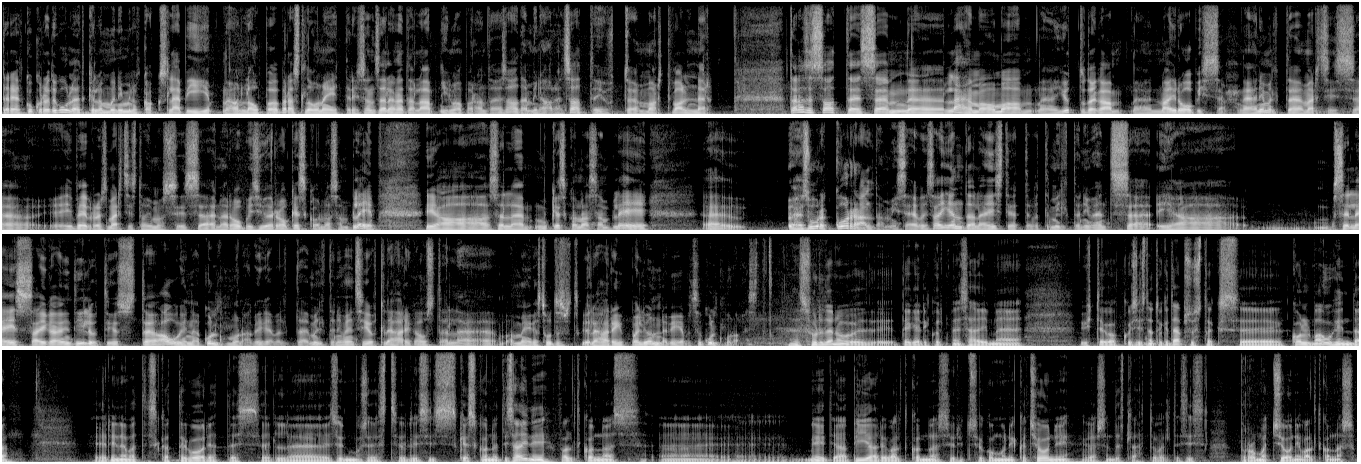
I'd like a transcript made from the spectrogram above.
Tere, head Kuku raadio kuulajad, kell on mõni minut kaks läbi, on laupäeva pärastlõuna eetris, on selle nädala ilmaparandaja saade, mina olen saatejuht Mart Valner. tänases saates äh, läheme oma äh, juttudega äh, Nairobisse, nimelt märtsis, veebruaris-märtsis toimus siis Nairobis ÜRO Keskkonnaassamblee ja selle Keskkonnaassamblee ühe suure korraldamise või sai endale Eesti ettevõte Milton Events ja selle eest sai ka nüüd hiljuti just auhinna Kuldmuna, kõigepealt Milton Eventsi juht Lehari Kaustal on meiega stuudios, Lehari, palju õnne kõigepealt selle Kuldmuna eest! suur tänu, tegelikult me saime ühtekokku siis natuke täpsustaks kolm auhinda erinevates kategooriates selle sündmuse eest, see oli siis keskkonnadisaini valdkonnas, meedia PR-i valdkonnas, ürituse kommunikatsiooni ülesandest lähtuvalt ja siis promotsiooni valdkonnas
